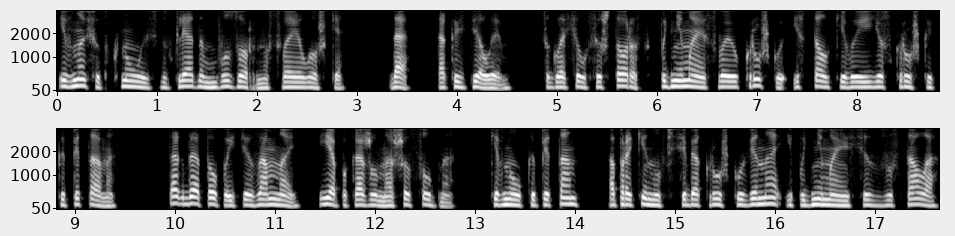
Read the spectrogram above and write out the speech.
и вновь уткнулась взглядом в узор на своей ложке. «Да, так и сделаем», — согласился Шторос, поднимая свою кружку и сталкивая ее с кружкой капитана. «Тогда топайте за мной, я покажу наше судно», — кивнул капитан, опрокинув в себя кружку вина и поднимаясь из-за стола.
